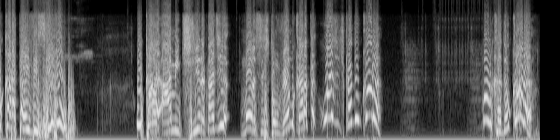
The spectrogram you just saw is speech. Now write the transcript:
O cara tá invisível? O cara. Ah, mentira, tá de. Mano, vocês estão vendo? O cara tá. Ué, gente, cadê o cara? Mano, cadê o cara?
